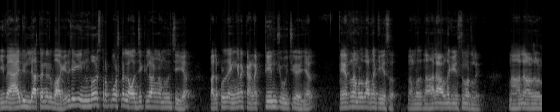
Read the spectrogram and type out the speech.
ഈ വാല്യൂ ഇല്ലാത്തതിന്റെ ഒരു ഭാഗ്യം. ഇത് ശരിക്കും ഇൻവേഴ്സ് പ്രപ്പോർഷണൽ ലോജിക്കിലാണ് നമ്മളിത് ചെയ്യുക പലപ്പോഴും എങ്ങനെ കണക്ട് ചെയ്യുമെന്ന് ചോദിച്ചു കഴിഞ്ഞാൽ നേരത്തെ നമ്മൾ പറഞ്ഞ കേസ് നമ്മൾ നാലാളുടെ കേസ് പറഞ്ഞില്ലേ? നാലാളുകൾ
